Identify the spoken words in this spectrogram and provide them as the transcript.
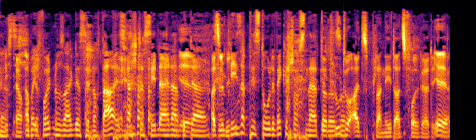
Ja. Richtig. Aber ich wollte nur sagen, dass der noch da ist, nicht, dass den einer Ja. mit der Also Laserpistole weggeschossen hat oder Pluto so. als Planet, als vollwertig. Ja, ja.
